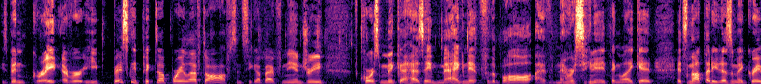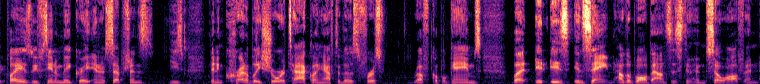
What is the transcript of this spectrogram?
He's been great ever. He basically picked up where he left off since he got back from the injury. Of course, Minkah has a magnet for the ball. I've never seen anything like it. It's not that he doesn't make great plays. We've seen him make great interceptions. He's been incredibly sure tackling after those first rough couple games, but it is insane how the ball bounces to him so often,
